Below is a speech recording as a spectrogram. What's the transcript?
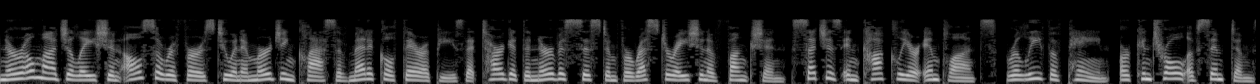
Neuromodulation also refers to an emerging class of medical therapies that target the nervous system for restoration of function such as in cochlear implants, relief of pain, or control of symptoms,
